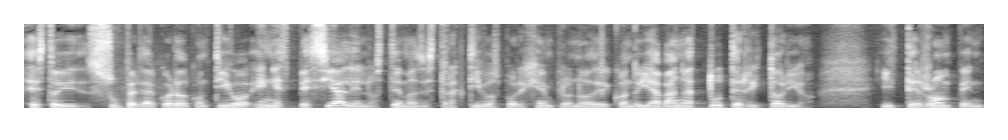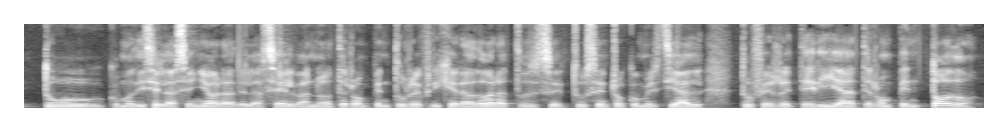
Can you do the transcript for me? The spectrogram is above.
Estoy súper de acuerdo contigo, en especial en los temas extractivos, por ejemplo, ¿no? de cuando ya van a tu territorio y te rompen tu, como dice la señora de la selva, ¿no? te rompen tu refrigeradora, tu, centro comercial, tu ferretería, te rompen todo.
